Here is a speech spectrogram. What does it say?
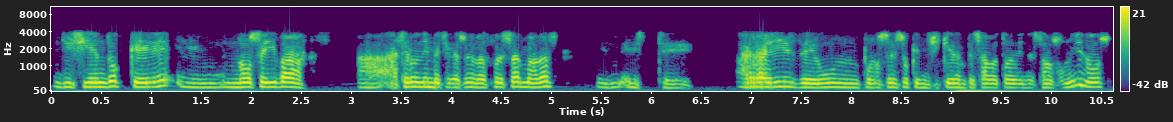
diciendo que eh, no se iba a hacer una investigación en las Fuerzas Armadas este, a raíz de un proceso que ni siquiera empezaba todavía en Estados Unidos,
